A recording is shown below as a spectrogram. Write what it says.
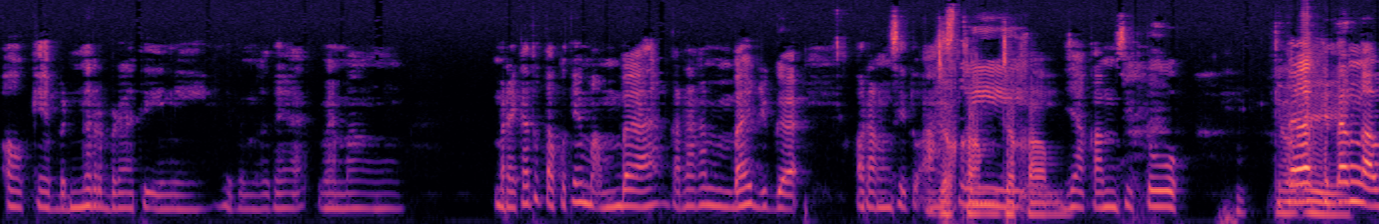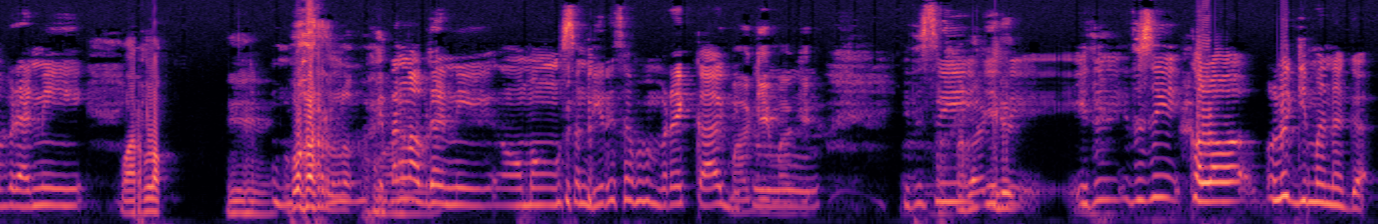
oke bener berarti ini. Gitu maksudnya memang mereka tuh takutnya sama Mbah karena kan Mbah juga orang situ asli, Jakam, jakam. situ. Kita Yoi. kita nggak berani, Warlock. Iya. Warlock. kita nggak berani ngomong sendiri sama mereka gitu. Magi, magi. Itu sih, jadi itu itu sih. Kalau lu gimana gak?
